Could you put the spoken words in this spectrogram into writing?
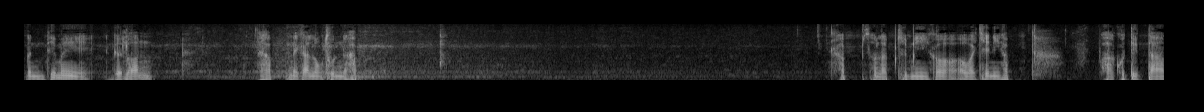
เงินที่ไม่เดือดร้อนนะครับในการลงทุนนะครับครับสำหรับคลิปนี้ก็เอาไว้แค่นี้ครับ ฝากกดติดตาม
